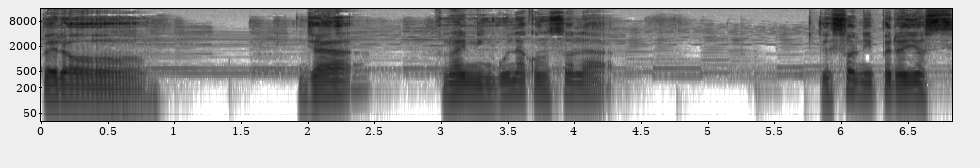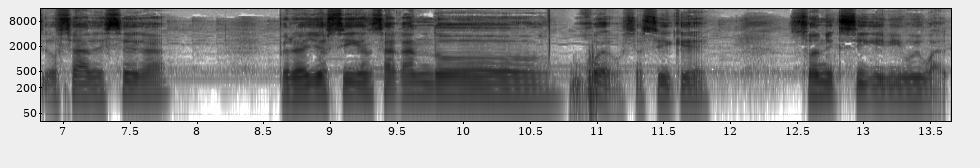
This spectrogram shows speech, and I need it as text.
Pero ya no hay ninguna consola de Sony, pero ellos, o sea, de Sega, pero ellos siguen sacando juegos, así que Sonic sigue vivo igual.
